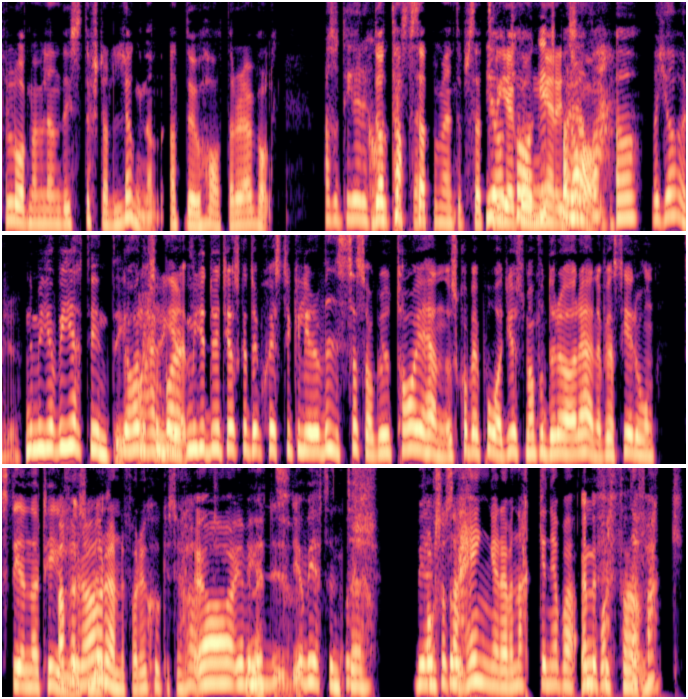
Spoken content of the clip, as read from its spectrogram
förlåt men Melina, det är största lögnen att du hatar att röra folk. Alltså det är det Du har tafsat på mig typ så här Jag har tre tagit gånger henne. idag. Va? Ja. Vad gör du? Nej men jag vet inte. Jag, har liksom bara, men du vet, jag ska typ gestikulera och visa saker och då tar jag henne och så kommer jag på att just man får inte röra henne för jag ser hur hon stelnar till. Varför rör du henne för? Det är det sjukaste jag hört. Ja, jag Ja, vet. men, jag vet inte. Usch. Bianca- Folk som så hänger över nacken. Jag bara, Nej, men what fan. the fuck?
